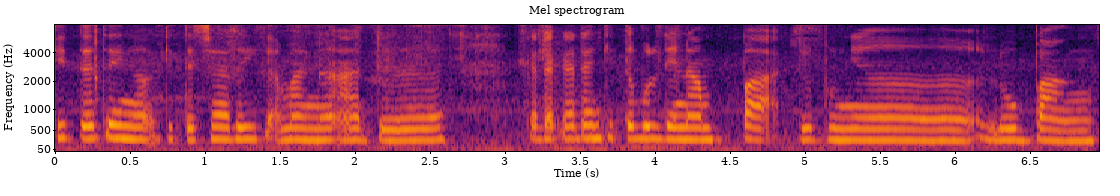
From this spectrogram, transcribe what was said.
Kita tengok kita cari kat mana ada. Kadang-kadang kita boleh nampak dia punya lubang.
